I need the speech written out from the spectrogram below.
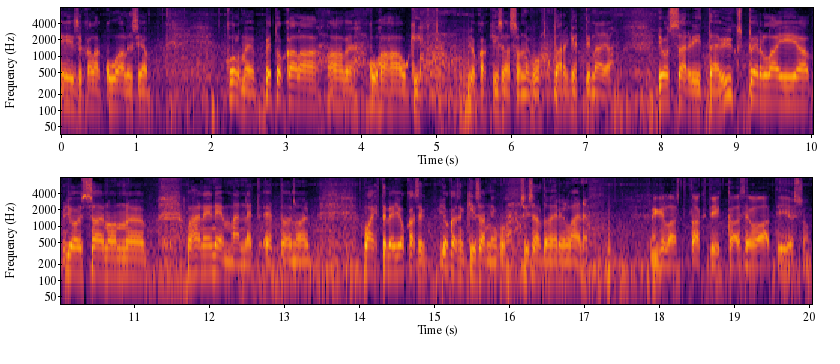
ei se kala kuolisi. Ja kolme petokalaa, ahve, kuha, hauki, joka kisassa on niin targettina ja jossain riittää yksi per laji ja joissain on vähän enemmän, että et noin vaihtelee jokaisen, jokaisen kisan niin kuin sisältö on erilainen. Minkälaista taktiikkaa se vaatii, jos on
